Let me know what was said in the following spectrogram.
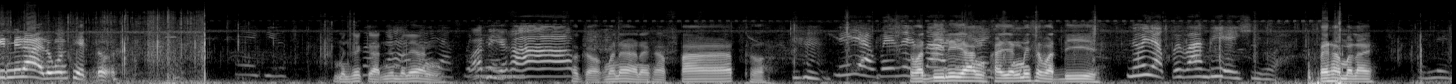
กินไม่ได้ลูกมันเผ็ดเลยบรรยากาศนี่มาแรงสวัสดีครับเขาก็ออกมาหน้านะครับป้าดเถอะนี่อยากไปเล่นสวัสดีหรือยัง ใครยังไม่สวัสดีหนี่อยาก ไปบ้านพี่เอคิวอะไปทำอะไร ไปเล่น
